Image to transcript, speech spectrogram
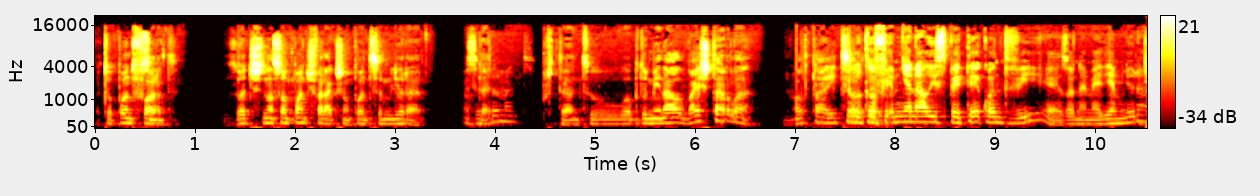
é o teu ponto forte. Os outros não são pontos fracos, são pontos a melhorar. Exatamente. Portanto, o abdominal vai estar lá. O abdominal está aí. Pelo que eu a minha análise PT, quando te vi, é a zona média a melhorar.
